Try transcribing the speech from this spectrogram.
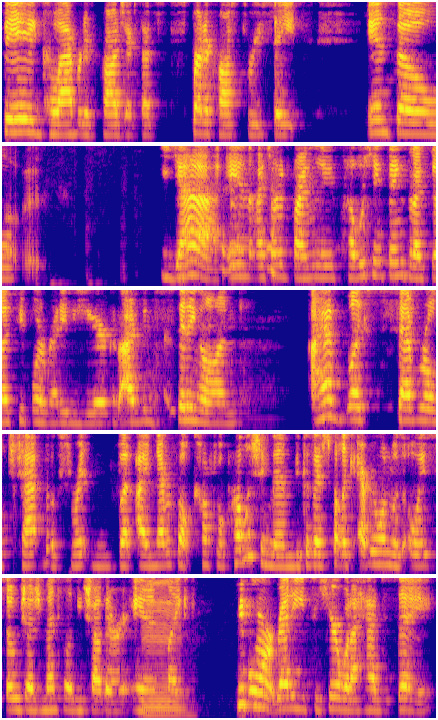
big collaborative project that's spread across three states. And so, yeah, and I started finally publishing things that I feel like people are ready to hear because I've been sitting on I have like several chapbooks written, but I never felt comfortable publishing them because I just felt like everyone was always so judgmental of each other and mm. like people weren't ready to hear what I had to say.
